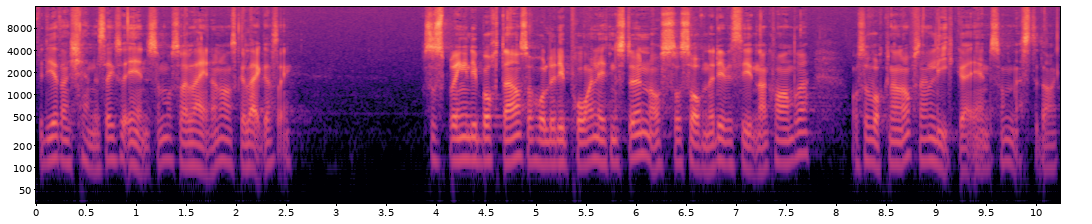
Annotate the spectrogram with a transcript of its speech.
fordi han kjenner seg så ensom og så alene når han skal legge seg. Så springer de bort der, så holder de på en liten stund, og så sovner de ved siden av hverandre. Og så våkner han opp så er han like ensom neste dag.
